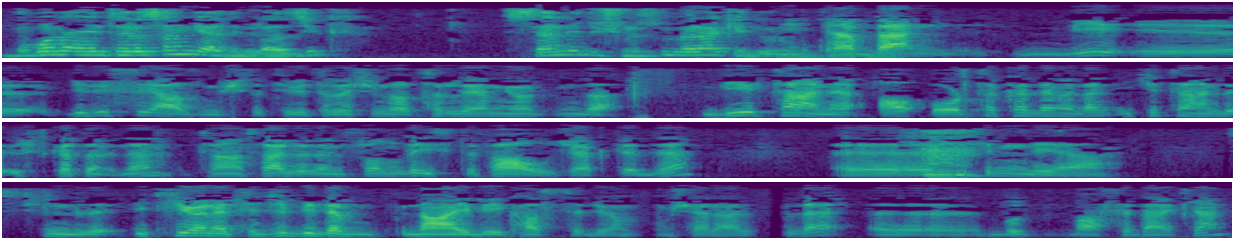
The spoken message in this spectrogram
bu bana enteresan geldi birazcık. Sen ne düşünüyorsun? Merak ediyorum bu konuda. Ya ben bir e, birisi yazmıştı Twitter'da şimdi hatırlayamıyorum da bir tane orta kademeden iki tane de üst kademeden transfer dönemi sonunda istifa olacak dedi. Ee, şimdi ya şimdi iki yönetici bir de naibi kastediyormuş herhalde e, bu bahsederken.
